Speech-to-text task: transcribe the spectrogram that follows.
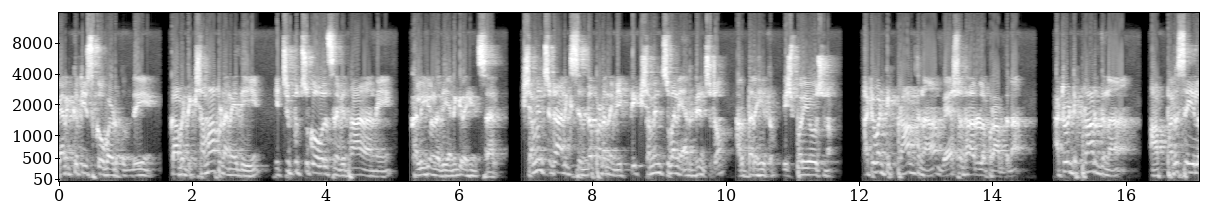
వెనక్కి తీసుకోబడుతుంది. కాబట్టి క్షమాపణ అనేది ఇచ్చిపుచ్చుకోవలసిన విధానాన్ని కలిగి ఉన్నది అని గ్రహించాలి. క్షమించడానికి సిద్ధపడని వ్యక్తి క్షమించమని అర్థించడం అర్ధరహితం నిష్ప్రయోజనం. అటువంటి ప్రార్థన వేషధారుల ప్రార్థన అటువంటి ప్రార్థన ఆ పరిసయుల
